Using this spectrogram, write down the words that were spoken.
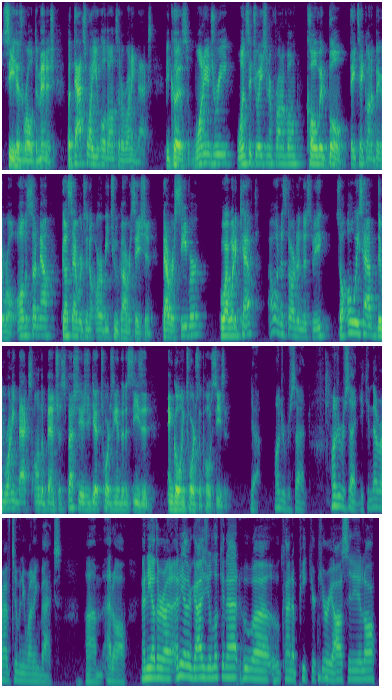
see his role diminish. But that's why you hold on to the running backs because one injury, one situation in front of them, COVID, boom, they take on a bigger role. All of a sudden now, Gus Edwards in an RB two conversation. That receiver, who I would have kept, I wouldn't have started him this week. So always have the running backs on the bench, especially as you get towards the end of the season and going towards the postseason. Yeah, hundred percent, hundred percent. You can never have too many running backs um, at all. Any other uh, any other guys you're looking at who uh, who kind of pique your curiosity at all?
